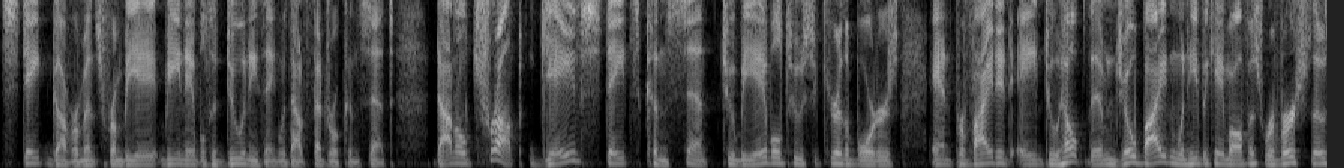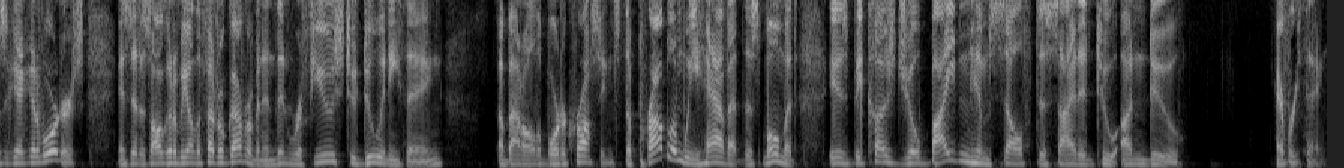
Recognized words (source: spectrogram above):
state governments from be, being able to do anything without federal consent. Donald Trump gave states consent to be able to secure the borders and provided aid to help them. Joe Biden, when he became office, reversed those executive orders and said it's all going to be on the federal government and then refused to do anything about all the border crossings. The problem we have at this moment is because Joe Biden himself decided to undo everything.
